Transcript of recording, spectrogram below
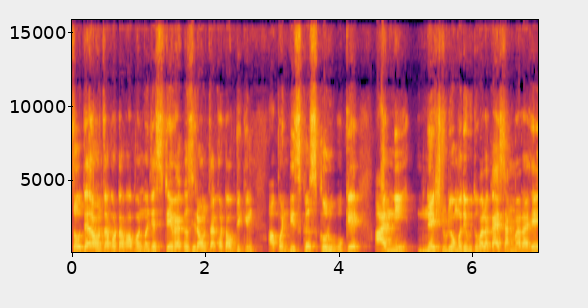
चौथ्या राऊंडचा कट ऑफ आपण म्हणजे स्टे वॅकन्सी राऊंडचा कट ऑफ देखील आपण डिस्कस करू ओके आणि नेक्स्ट व्हिडिओमध्ये मी तुम्हाला काय सांगणार आहे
